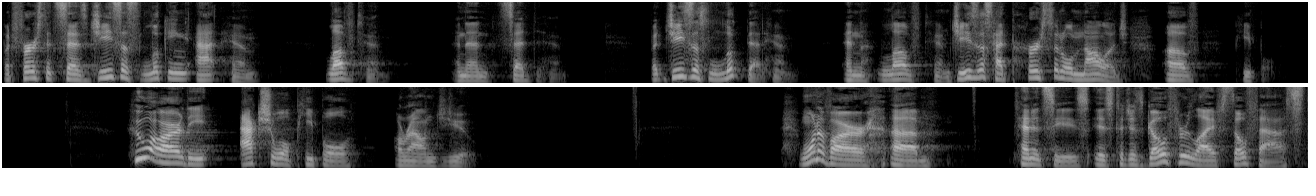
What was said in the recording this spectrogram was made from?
But first it says, Jesus looking at him, loved him, and then said to him, but Jesus looked at him and loved him. Jesus had personal knowledge of people. Who are the actual people around you? One of our um, tendencies is to just go through life so fast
